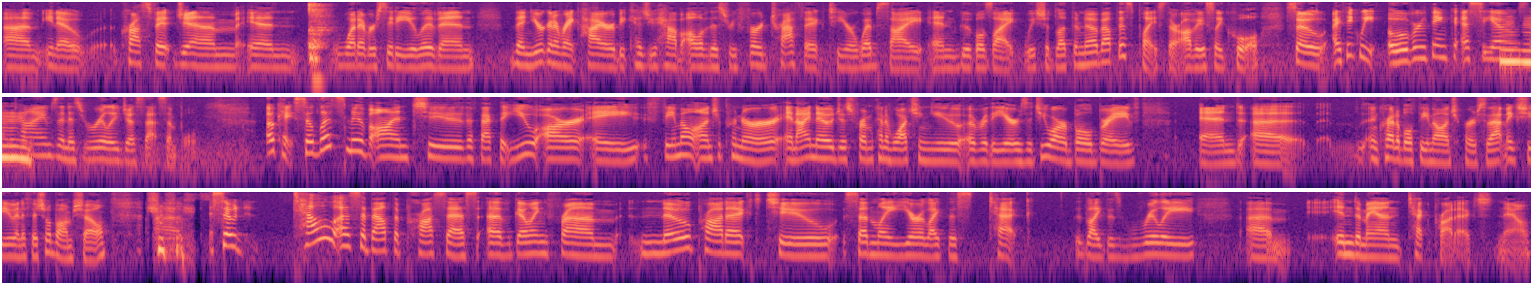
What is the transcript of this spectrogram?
um, you know, CrossFit gym in whatever city you live in, then you're going to rank higher because you have all of this referred traffic to your website. And Google's like, we should let them know about this place. They're obviously cool. So I think we overthink SEO mm-hmm. sometimes, and it's really just that simple. Okay, so let's move on to the fact that you are a female entrepreneur, and I know just from kind of watching you over the years that you are bold, brave, and uh, incredible female entrepreneur. So that makes you an official bombshell. Um, so tell us about the process of going from no product to suddenly you're like this tech, like this really um, in demand tech product now.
